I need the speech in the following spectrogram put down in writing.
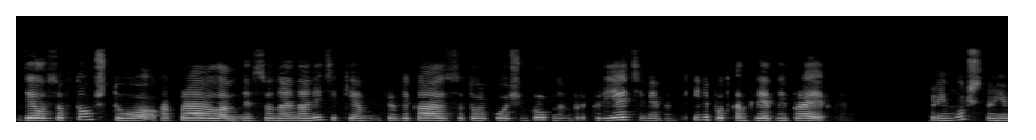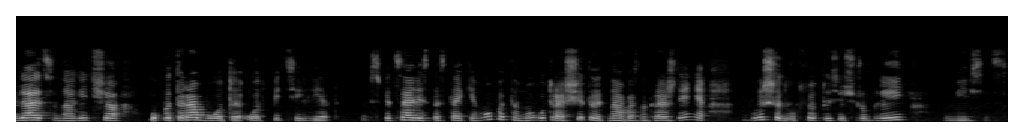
Дело все в том, что, как правило, инвестиционные аналитики привлекаются только очень крупными предприятиями или под конкретные проекты. Преимуществом является наличие опыта работы от 5 лет. Специалисты с таким опытом могут рассчитывать на вознаграждение выше 200 тысяч рублей в месяц.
